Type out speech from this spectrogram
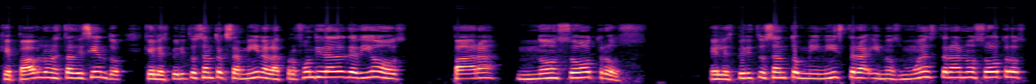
que Pablo nos está diciendo que el Espíritu Santo examina las profundidades de Dios para nosotros. El Espíritu Santo ministra y nos muestra a nosotros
